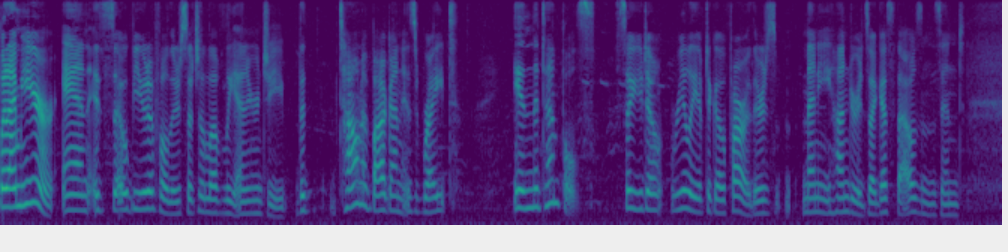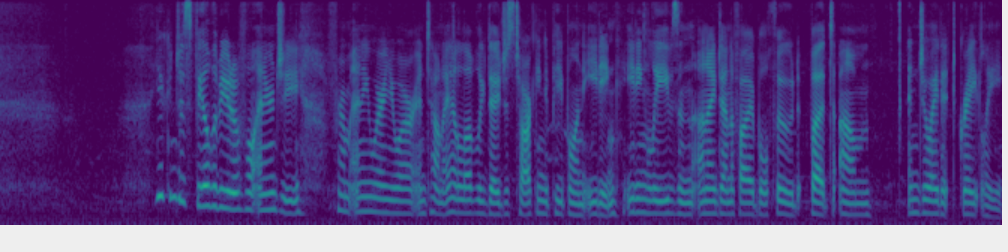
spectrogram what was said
but I'm here and it's so beautiful. There's such a lovely energy. The town of Bagan is right in the temples. So you don't really have to go far. There's many hundreds, I guess thousands, and you can just feel the beautiful energy from anywhere you are in town. I had a lovely day just talking to people and eating, eating leaves and unidentifiable food, but um, enjoyed it greatly.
